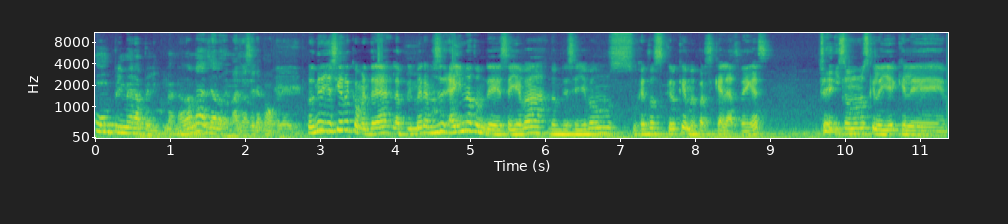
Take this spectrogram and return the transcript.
un primera película, nada más, ya lo demás ya sería como que Pues mira, yo sí recomendaría la primera. No sé, hay una donde se lleva, donde se lleva unos sujetos, creo que me parece que a Las Vegas. Y son unos que le, que le,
